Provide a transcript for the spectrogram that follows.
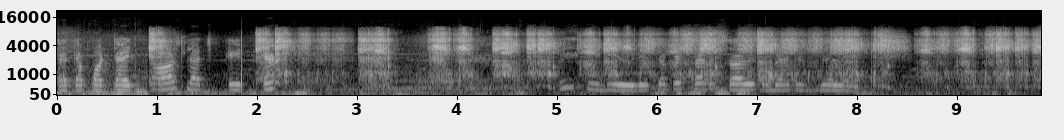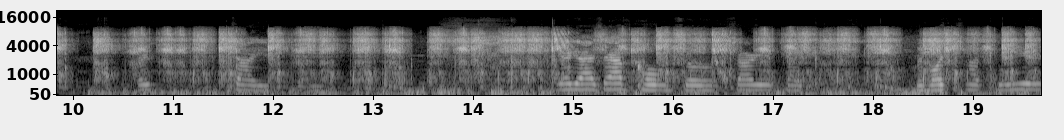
Get the potatoes. Let's eat it. Really, dude, it's the first time I saw this abandoned village. It's dying Yeah, guys, I have cold, so sorry if like my voice is not clear.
